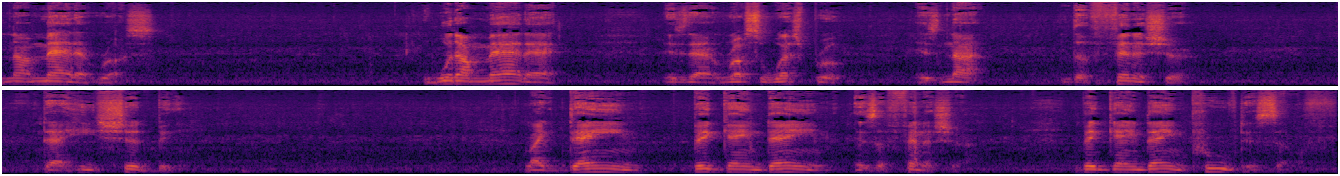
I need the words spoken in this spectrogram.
I'm not mad at Russ. What I'm mad at is that Russell Westbrook is not the finisher that he should be. Like Dame, Big Game Dame is a finisher. Big Game Dame proved itself.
